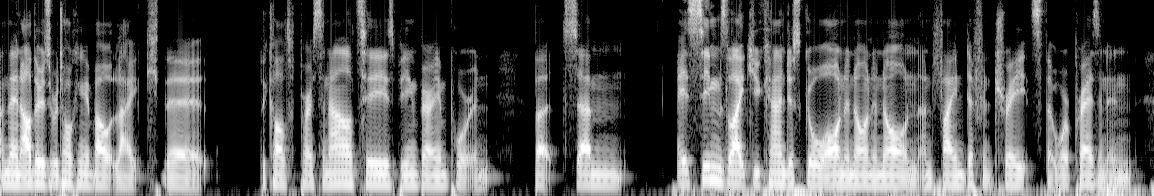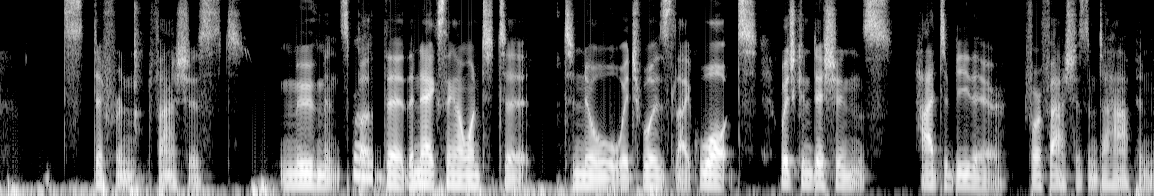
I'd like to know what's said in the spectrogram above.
and then others were talking about like the the cult of personalities being very important. But um, it seems like you can just go on and on and on and find different traits that were present in different fascist movements. Well, but the the next thing I wanted to to know, which was like what which conditions had to be there for fascism to happen,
